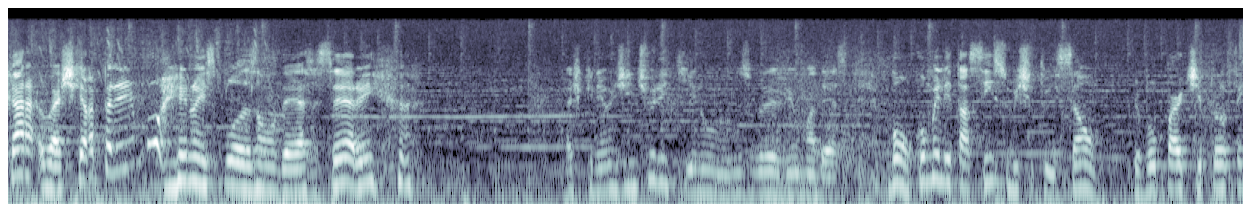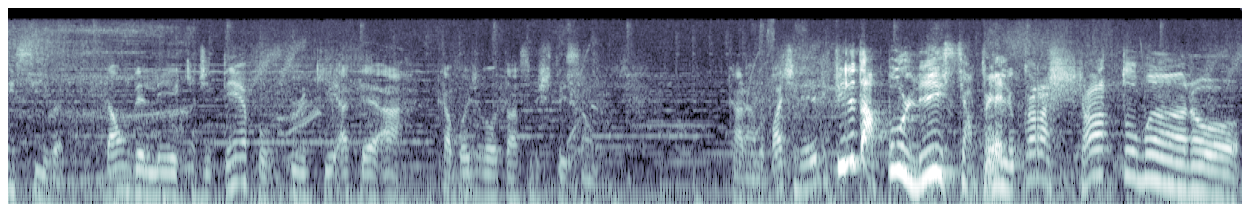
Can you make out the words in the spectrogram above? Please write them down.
Cara, eu acho que era pra ele morrer numa explosão dessa, sério, hein? Acho que nem o Jinchuriki não, não sobreviveu uma dessas. Bom, como ele tá sem substituição, eu vou partir pra ofensiva. Dá um delay aqui de tempo, porque até... Ah, acabou de voltar a substituição. Caramba, bate nele. Filho da polícia, velho! Cara chato, mano!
